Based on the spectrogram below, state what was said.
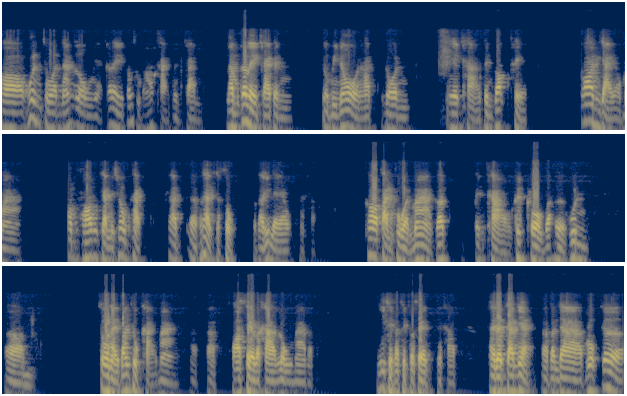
พอหุ้นตัวนั้นลงเนี่ย ก็เลยต้องถูกเขาขายเหมือนกัน แล้วมันก็เลยกลายเป็นโดมิโนนะครับ โดนเอขายเป็นบล็อกเทรด ก้อนใหญ่ออกมา พร้อมๆกันในช่วงผัดพฤหัสเอ่อพฤหัสศุกร์สัปดาห์ที่แล้วนะครับ ก็ปั่นป่วนมากก็เป็นข่าวครึกโครมว่าเออหุ้นตัวไหนบ้างถูกขายมาแบบ forced sell ราคาลงมาแบบยี่สิบสิบเปอร์เซ็นต์นะครับขณะเดียวกันเนี่ยบรรดาโบรกเกอร์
